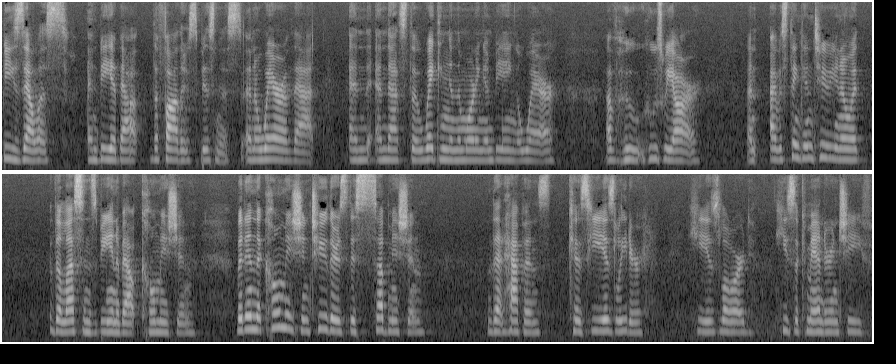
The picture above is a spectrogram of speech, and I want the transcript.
be zealous and be about the Father's business and aware of that and and that's the waking in the morning and being aware of who whose we are. And I was thinking too, you know, it, the lessons being about commission, but in the commission too, there's this submission that happens because He is leader, He is Lord, He's the commander in chief,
